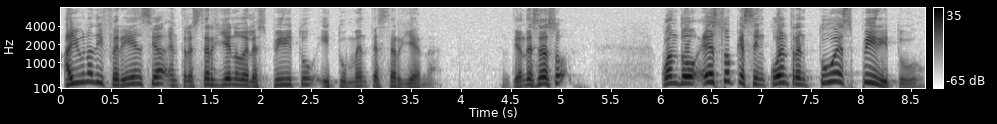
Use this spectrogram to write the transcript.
hay una diferencia entre ser lleno del Espíritu y tu mente ser llena. ¿Entiendes eso? Cuando eso que se encuentra en tu espíritu,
